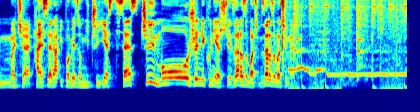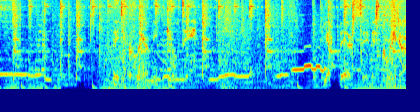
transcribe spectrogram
mecie HSR-a i powiedzą mi, czy jest sens, czy może niekoniecznie. Zaraz zobaczymy, zaraz zobaczymy. They declare sin is greater.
